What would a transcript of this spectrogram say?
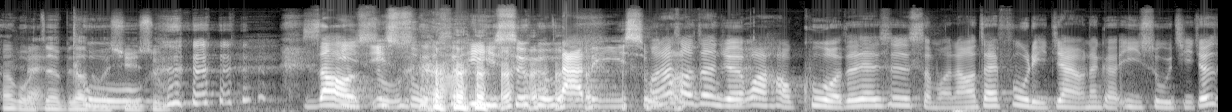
那我真的不知道怎么叙述，知道 艺术。艺术。大地艺术，我那时候真的觉得哇，好酷哦，这些是什么？然后在富里竟然有那个艺术季，就是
